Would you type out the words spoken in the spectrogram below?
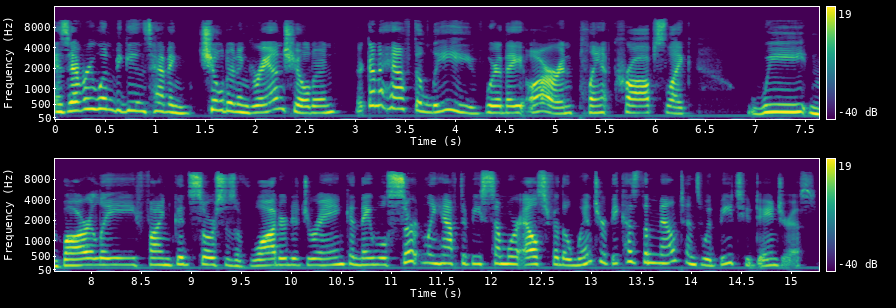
as everyone begins having children and grandchildren, they're going to have to leave where they are and plant crops like wheat and barley, find good sources of water to drink, and they will certainly have to be somewhere else for the winter because the mountains would be too dangerous.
